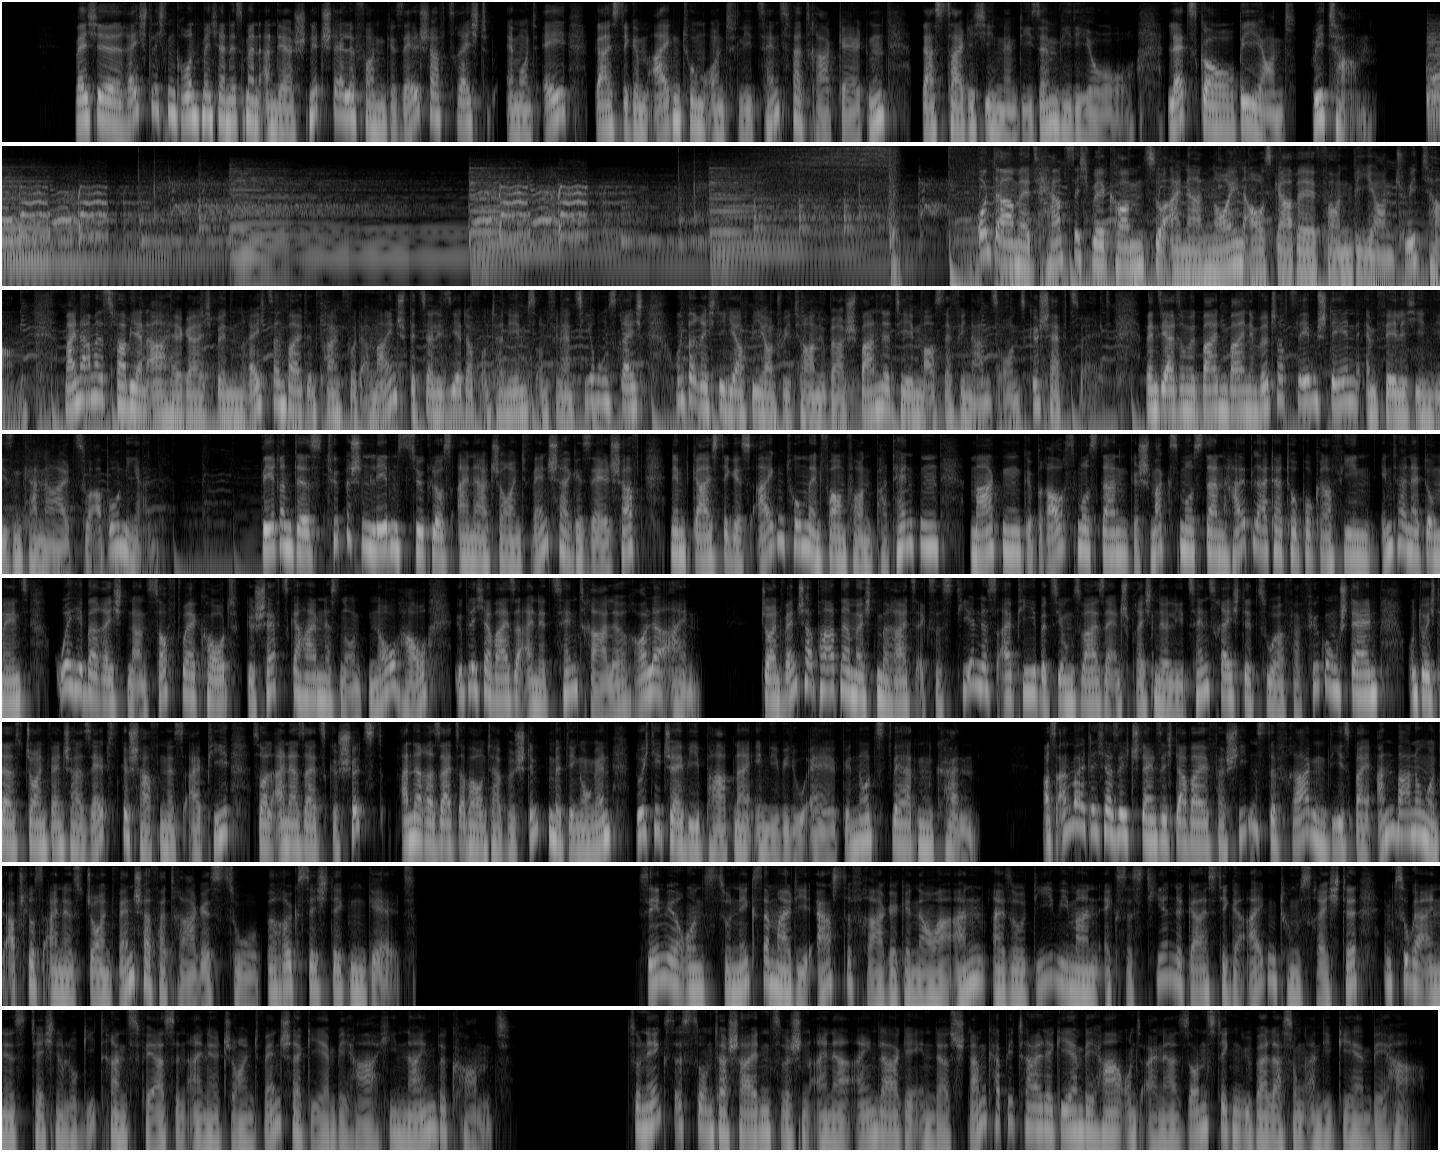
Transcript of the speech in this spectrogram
Welche rechtlichen Grundmechanismen an der Schnittstelle von Gesellschaftsrecht, MA, geistigem Eigentum und Lizenzvertrag gelten, das zeige ich Ihnen in diesem Video. Let's go beyond return. Und damit herzlich willkommen zu einer neuen Ausgabe von Beyond Return. Mein Name ist Fabian Ahelger, ich bin Rechtsanwalt in Frankfurt am Main, spezialisiert auf Unternehmens- und Finanzierungsrecht und berichte hier auf Beyond Return über spannende Themen aus der Finanz- und Geschäftswelt. Wenn Sie also mit beiden Beinen im Wirtschaftsleben stehen, empfehle ich Ihnen diesen Kanal zu abonnieren. Während des typischen Lebenszyklus einer Joint Venture Gesellschaft nimmt geistiges Eigentum in Form von Patenten, Marken, Gebrauchsmustern, Geschmacksmustern, Halbleitertopographien, Internetdomains, Urheberrechten an Softwarecode, Geschäftsgeheimnissen und Know-how üblicherweise eine zentrale Rolle ein. Joint Venture Partner möchten bereits existierendes IP bzw. entsprechende Lizenzrechte zur Verfügung stellen und durch das Joint Venture selbst geschaffenes IP soll einerseits geschützt, andererseits aber unter bestimmten Bedingungen durch die JV-Partner individuell genutzt werden können. Aus anwaltlicher Sicht stellen sich dabei verschiedenste Fragen, die es bei Anbahnung und Abschluss eines Joint Venture Vertrages zu berücksichtigen gilt. Sehen wir uns zunächst einmal die erste Frage genauer an, also die, wie man existierende geistige Eigentumsrechte im Zuge eines Technologietransfers in eine Joint Venture GmbH hineinbekommt. Zunächst ist zu unterscheiden zwischen einer Einlage in das Stammkapital der GmbH und einer sonstigen Überlassung an die GmbH.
